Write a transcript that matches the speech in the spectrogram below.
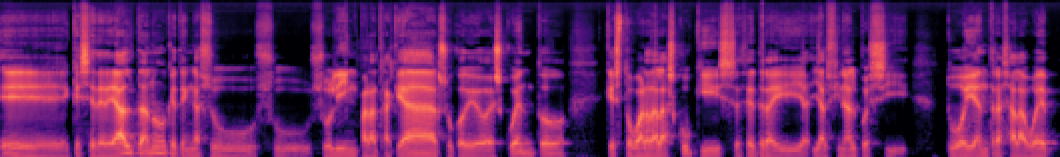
eh, que se dé de alta, ¿no? Que tenga su, su, su, link para traquear, su código de descuento, que esto guarda las cookies, etcétera, y, y al final, pues si tú hoy entras a la web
